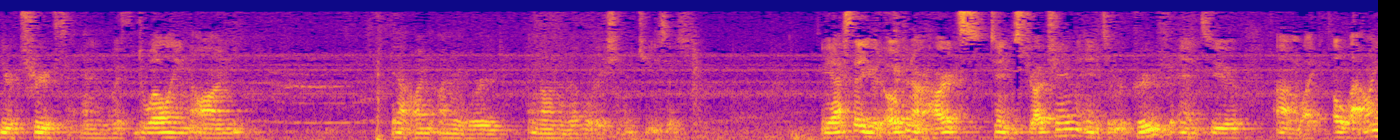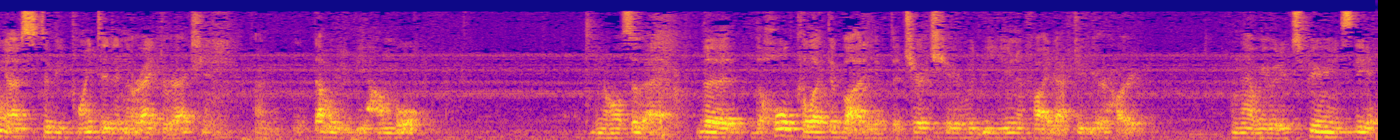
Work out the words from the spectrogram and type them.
your truth and with dwelling on yeah, on, on your word and on the revelation of Jesus. We ask that you would open our hearts to instruction and to reproof and to um, like allowing us to be pointed in the right direction. Um, that would be humble. And also that the the whole collective body of the church here would be unified after your heart. And that we would experience the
